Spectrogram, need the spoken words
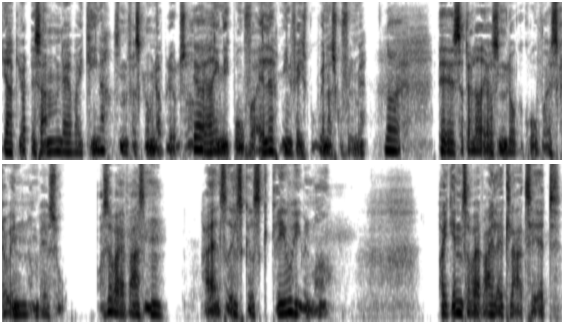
jeg har gjort det samme, da jeg var i Kina, sådan for at skrive mine oplevelser. Ja. Og jeg havde egentlig ikke brug for, at alle mine Facebook-venner skulle følge med. Nej. Øh, så der lavede jeg også en lukket gruppe, hvor jeg skrev inden om, hvad jeg så. Og så var jeg bare sådan, har jeg altid elsket at skrive helt vildt meget. Og igen, så var jeg bare heller ikke klar til, at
